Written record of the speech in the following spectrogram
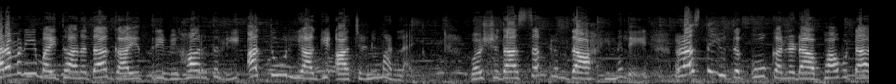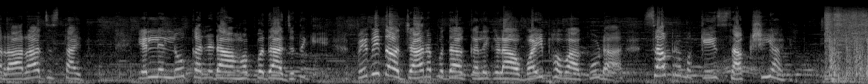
ಅರಮನೆ ಮೈದಾನದ ಗಾಯತ್ರಿ ವಿಹಾರದಲ್ಲಿ ಅದ್ದೂರಿಯಾಗಿ ಆಚರಣೆ ಮಾಡಲಾಯಿತು. ವರ್ಷದ ಸಂಭ್ರಮದ ಹಿನ್ನೆಲೆ ರಸ್ತೆಯುದ್ದಕ್ಕೂ ಕನ್ನಡ ಬಾವುಟ ರಾರಾಜಿಸ್ತಾ ಇತ್ತು ಎಲ್ಲೆಲ್ಲೂ ಕನ್ನಡ ಹಬ್ಬದ ಜೊತೆಗೆ ವಿವಿಧ ಜಾನಪದ ಕಲೆಗಳ ವೈಭವ ಕೂಡ ಸಂಭ್ರಮಕ್ಕೆ ಸಾಕ್ಷಿಯಾಗಿತ್ತು.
